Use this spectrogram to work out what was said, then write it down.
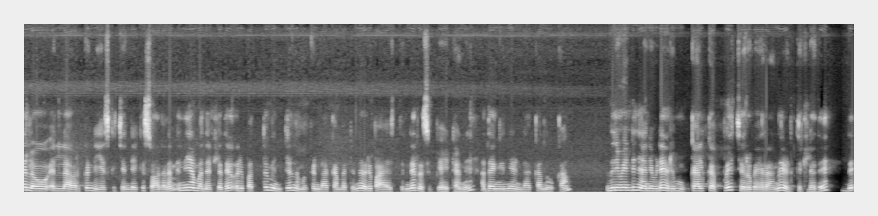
ഹലോ എല്ലാവർക്കും ഡി എസ് കിച്ചനിലേക്ക് സ്വാഗതം. ഇന്ന് ഞാൻ വന്നിട്ടുള്ളത് ഒരു പത്ത് മിനിറ്റിൽ നമുക്ക് ഉണ്ടാക്കാൻ പറ്റുന്ന ഒരു പായസത്തിന്റെ റെസിപ്പി ആയിട്ടാണ്. അതെങ്ങനെയാണ് ഉണ്ടാക്കാൻ നോക്കാം. ഇതിനു വേണ്ടി ഞാനിവിടെ ഒരു മുക്കാൽ കപ്പ് ചെറുപയറാണ് എടുത്തിട്ടുള്ളത്. ഇത്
